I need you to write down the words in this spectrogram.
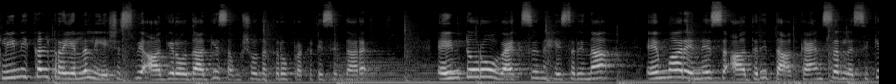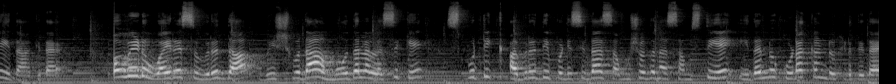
ಕ್ಲಿನಿಕಲ್ ಟ್ರಯಲ್ನಲ್ಲಿ ಯಶಸ್ವಿ ಆಗಿರೋದಾಗಿ ಸಂಶೋಧಕರು ಪ್ರಕಟಿಸಿದ್ದಾರೆ. ಎಂಟೋರೋ ವ್ಯಾಕ್ಸಿನ್ ಹೆಸರಿನ ಎಂಆರ್ಎನ್ಎಸ್ ಆಧಾರಿತ ಕ್ಯಾನ್ಸರ್ ಲಸಿಕೆ ಇದಾಗಿದೆ. ಕೋವಿಡ್ ವೈರಸ್ ವಿರುದ್ಧ ವಿಶ್ವದ ಮೊದಲ ಲಸಿಕೆ ಸ್ಪುಟಿಕ್ ಅಭಿವೃದ್ಧಿಪಡಿಸಿದ ಸಂಶೋಧನಾ ಸಂಸ್ಥೆಯೇ ಇದನ್ನು ಕೂಡ ಕಂಡುಹಿಡಿದಿದೆ.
